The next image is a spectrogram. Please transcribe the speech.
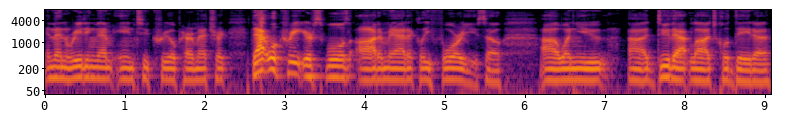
and then reading them into Creo Parametric. That will create your spools automatically for you. So uh, when you uh, do that logical data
